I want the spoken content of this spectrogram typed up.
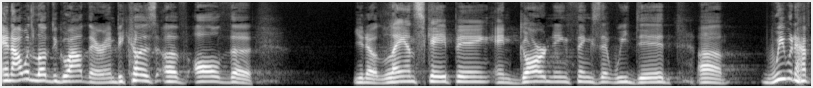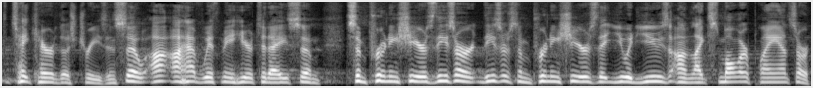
and I would love to go out there. And because of all the, you know, landscaping and gardening things that we did, uh, we would have to take care of those trees. And so I, I, have with me here today some, some pruning shears. These are, these are some pruning shears that you would use on like smaller plants or,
